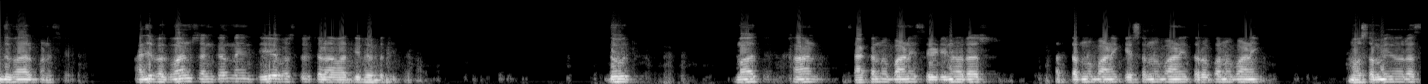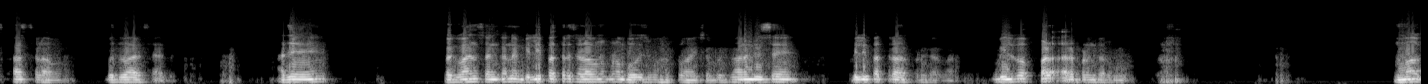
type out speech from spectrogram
બુધવાર પણ છે. આજે ભગવાન શંકરને જે વસ્તુ ચડાવવાતી હોય. બધી દૂધ, મધ, ખાંડ, સાકરનું પાણી, શેરડીનો રસ અત્તરનું પાણી, કેસરનું પાણી, તરોપાનું પાણી, મોસંબીનો રસ ખાસ ચડાવો. બુધવાર છે આજે. આજે ભગવાન શંકરને બિલીપત્ર ચડાવવાનું પણ બહુ જ મહત્વ હોય છે. બુધવારના દિવસે બિલીપત્ર અર્પણ કરવા બિલ્વ ફળ અર્પણ કરવું. મગ,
